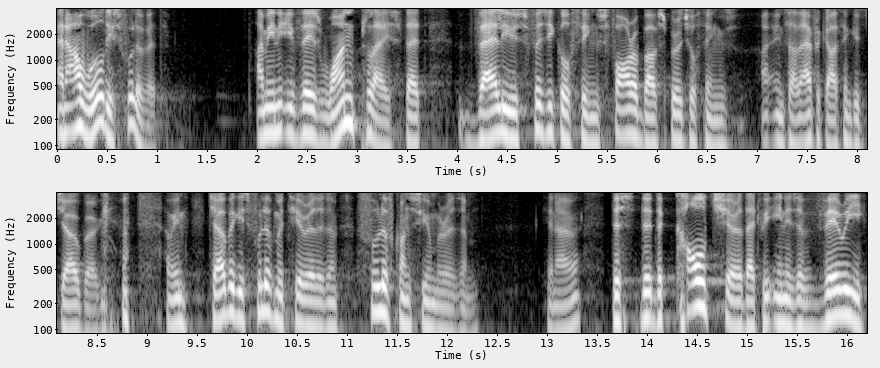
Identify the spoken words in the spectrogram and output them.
And our world is full of it. I mean, if there's one place that values physical things far above spiritual things in South Africa, I think it's Joburg. I mean, Joburg is full of materialism, full of consumerism. You know, this, the, the culture that we're in is a very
